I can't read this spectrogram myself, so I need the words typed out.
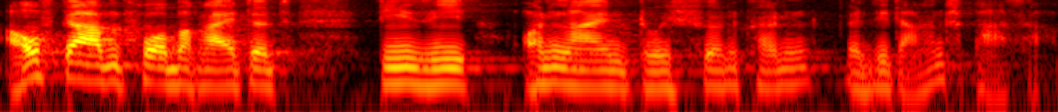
Aufgaben vorbereitet, die Sie online durchführen können, wenn Sie daran Spaß haben.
